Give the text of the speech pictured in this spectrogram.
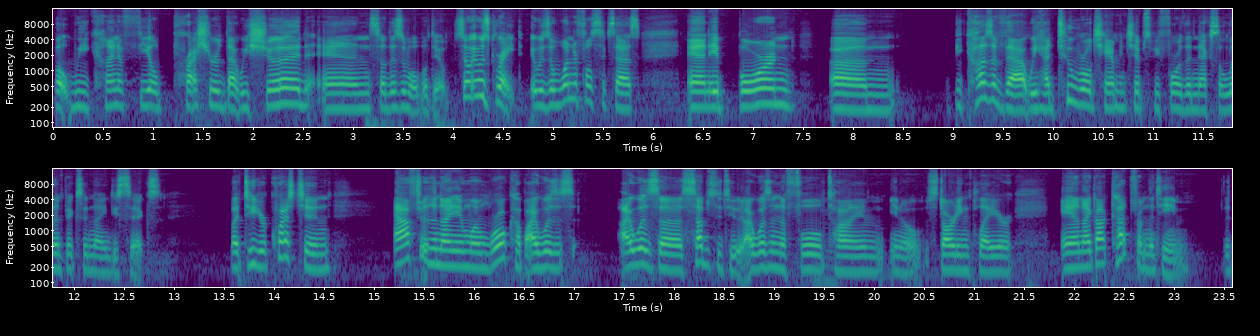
but we kind of feel pressured that we should. And so this is what we'll do. So it was great. It was a wonderful success. And it born, um, because of that, we had two world championships before the next Olympics in 96. But to your question, after the 91 World Cup, I was I was a substitute. I wasn't a full time, you know, starting player, and I got cut from the team. The,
